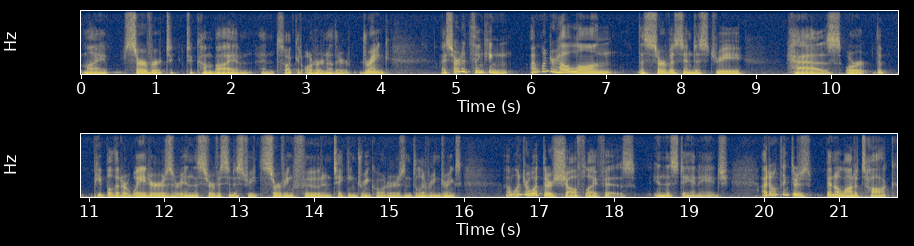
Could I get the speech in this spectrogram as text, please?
my server to, to come by and, and so I could order another drink, I started thinking, I wonder how long the service industry has, or the people that are waiters or in the service industry serving food and taking drink orders and delivering drinks. I wonder what their shelf life is in this day and age. I don't think there's been a lot of talk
